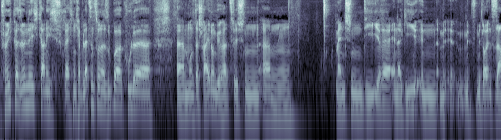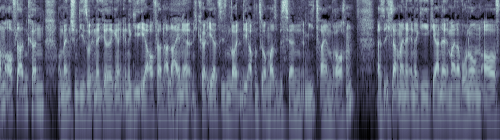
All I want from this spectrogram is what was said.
für mich persönlich kann ich sprechen. Ich habe letztens so eine super coole ähm, Unterscheidung gehört zwischen ähm, Menschen, die ihre Energie in, mit, mit, Leuten zusammen aufladen können und Menschen, die so in ihre Energie eher aufladen alleine. Und ich gehöre eher zu diesen Leuten, die ab und zu auch mal so ein bisschen Me-Time brauchen. Also ich lade meine Energie gerne in meiner Wohnung auf,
